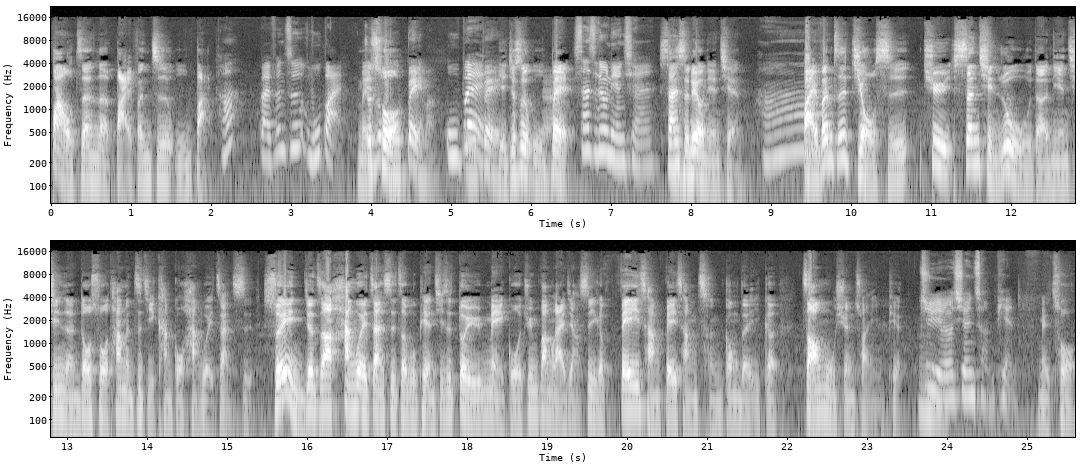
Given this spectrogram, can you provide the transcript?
暴增了百分之五百。啊，百分之五百，没错。五倍嘛，五倍，也就是五倍。三十六年前。三十六年前，啊，百分之九十去申请入伍的年轻人都说他们自己看过《捍卫战士》，所以你就知道《捍卫战士》这部片其实对于美国军方来讲是一个非常非常成功的一个招募宣传影片。巨额宣传片，没错，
